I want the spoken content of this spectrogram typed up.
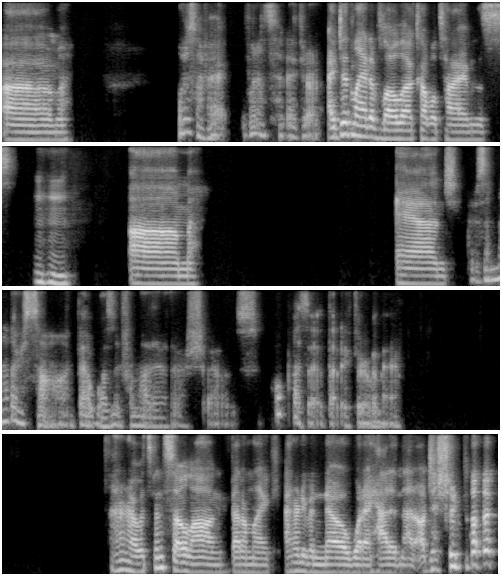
um what else have i what else did i throw i did land of lola a couple times hmm Um, and there's another song that wasn't from either of those shows. What was it that I threw in there? I don't know. It's been so long that I'm like, I don't even know what I had in that audition book.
